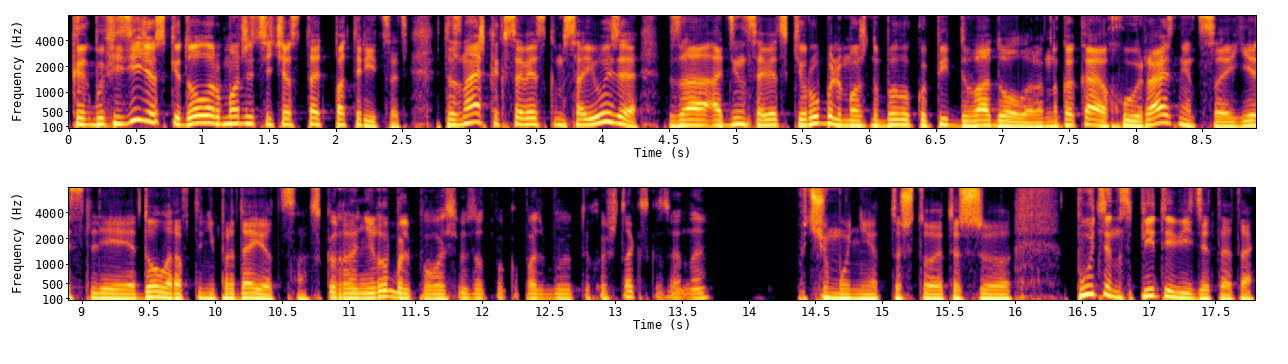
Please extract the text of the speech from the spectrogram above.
Как бы физически доллар может сейчас стать по 30. Ты знаешь, как в Советском Союзе за один советский рубль можно было купить 2 доллара. Но какая хуй разница, если долларов-то не продается? Скоро они рубль по 80 покупать будут. Ты хочешь так сказать, да? Почему нет? Ты что, это же Путин спит и видит это.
